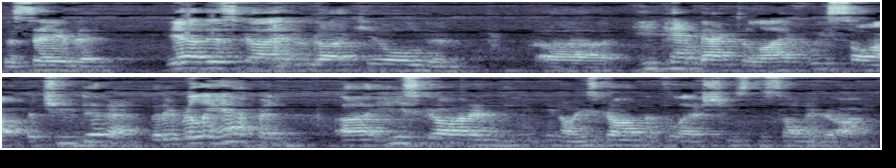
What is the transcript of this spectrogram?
to say that, yeah, this guy who got killed and uh, he came back to life. We saw it, but you didn't. But it really happened. Uh, he's God, and you know he's God in the flesh. He's the Son of God.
